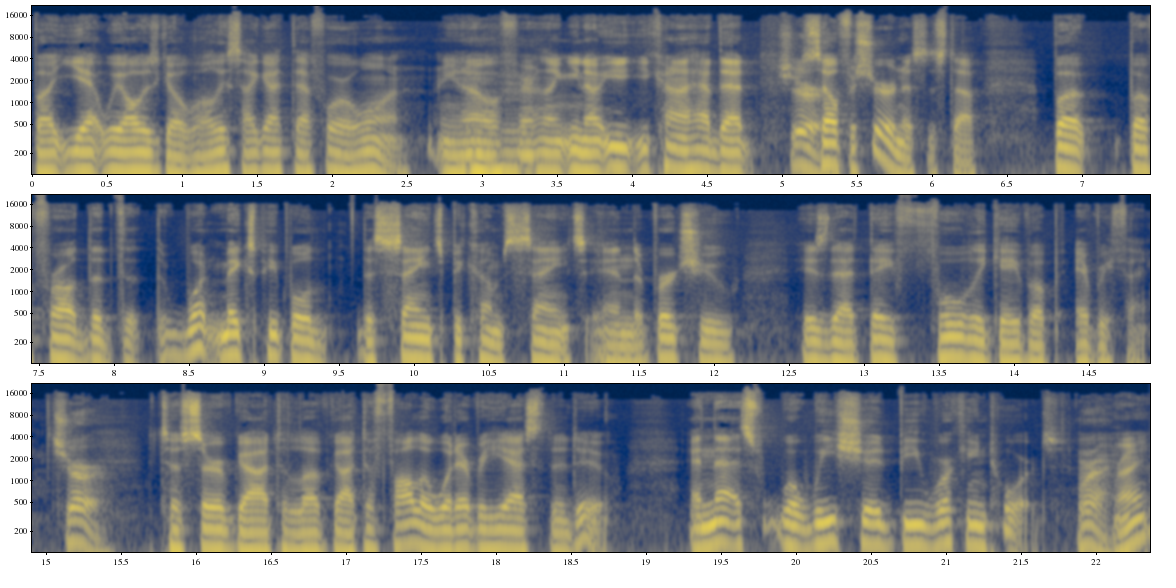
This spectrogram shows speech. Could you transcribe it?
But yet we always go, well, at least I got that 401. You know, if mm-hmm. everything, you know, you, you kind of have that Sure. self assuredness and stuff. But but for all the, the, the what makes people the saints become saints and the virtue is that they fully gave up everything Sure. to serve God, to love God, to follow whatever He asked them to do, and that's what we should be working towards. Right. Right.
